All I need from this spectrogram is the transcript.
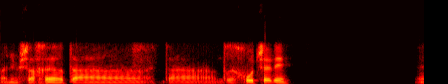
אני משחרר את, ה, את הדריכות שלי, אה,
